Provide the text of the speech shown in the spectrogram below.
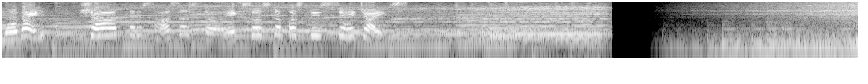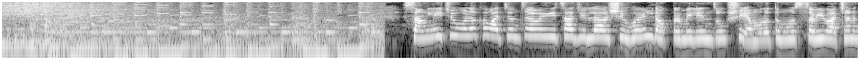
Mobile शहात्तर सहासष्ट एकसष्ट पस्तीस सेहेचाळीस. सांगलीची ओळख वाचन चळवळीचा जिल्हा अशी होईल. डॉक्टर मिलिंद जोशी अमृत महोत्सवी वाचन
